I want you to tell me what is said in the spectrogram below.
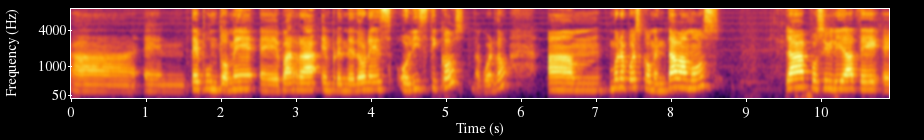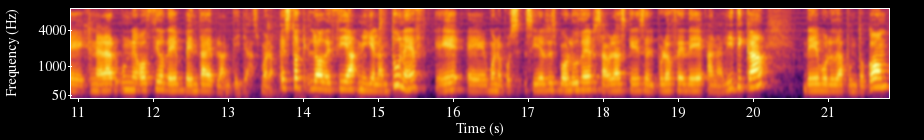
ah, en t.me eh, barra emprendedores holísticos, ¿de acuerdo? bueno, pues comentábamos la posibilidad de eh, generar un negocio de venta de plantillas. Bueno, esto lo decía Miguel Antúnez, que, bueno, pues si eres boluder sabrás que es el profe de analítica de boluda.com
